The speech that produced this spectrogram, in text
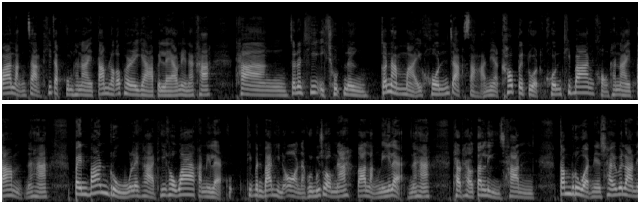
ว่าหลังจากที่จับกลุ่มทนายตั้มแล้วก็ภรรยาไปแล้วเนี่ยนะคะ ทางเจ้าหน้าที่อีกชุดหนึ่งก็นำหมายค้นจากศาลเนี่ยเข้าไปตรวจค้นที่บ้านของทนายตั้มนะคะเป็นบ้านหรูเลยค่ะ ที่เขาว่ากันนี่แหละ ที่เป็นบ้านหินอ่อนนะคุณผู้ชมนะบ้านหลังนี้แหละนะคะแถวแถวตลิ่งชันตำรวจเนี่ยใช้เวลาใน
